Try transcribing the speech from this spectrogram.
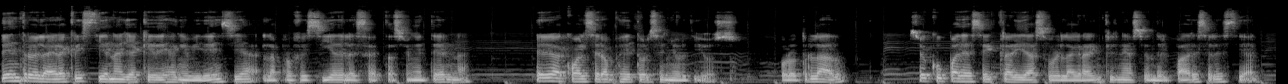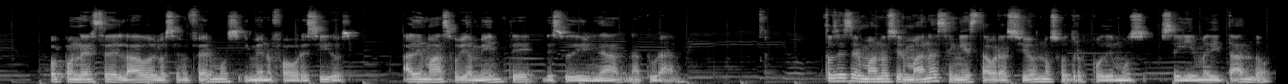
dentro de la era cristiana ya que deja en evidencia la profecía de la exaltación eterna, de la cual será objeto el Señor Dios. Por otro lado, se ocupa de hacer claridad sobre la gran inclinación del Padre Celestial por ponerse del lado de los enfermos y menos favorecidos, además obviamente de su divinidad natural. Entonces hermanos y hermanas, en esta oración nosotros podemos seguir meditando,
